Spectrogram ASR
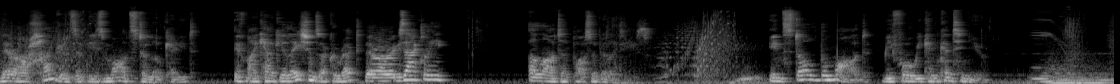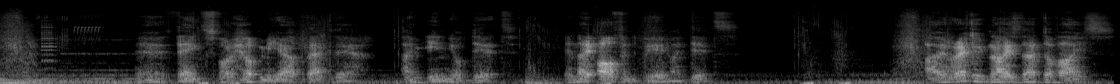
There are hundreds of these mods to locate. If my calculations are correct, there are exactly a lot of possibilities. Install the mod before we can continue. Uh, thanks for helping me out back there. I'm in your debt, and I often pay my debts. I recognize that device.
